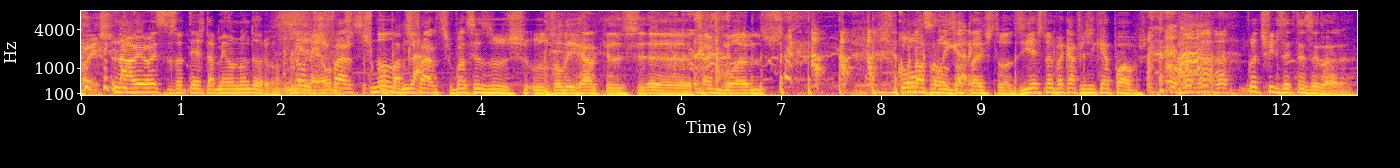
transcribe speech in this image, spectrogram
Pois. Não, eu esses hotéis também eu não durmo. Não disfarces, não disfarces, vocês os, os oligarcas uh, angolanos compram os hotéis todos. E este vem para cá fingir que é pobre. Quantos filhos é que tens agora?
